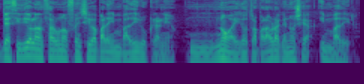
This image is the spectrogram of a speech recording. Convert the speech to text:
decidió lanzar una ofensiva para invadir Ucrania. No hay otra palabra que no sea invadir.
